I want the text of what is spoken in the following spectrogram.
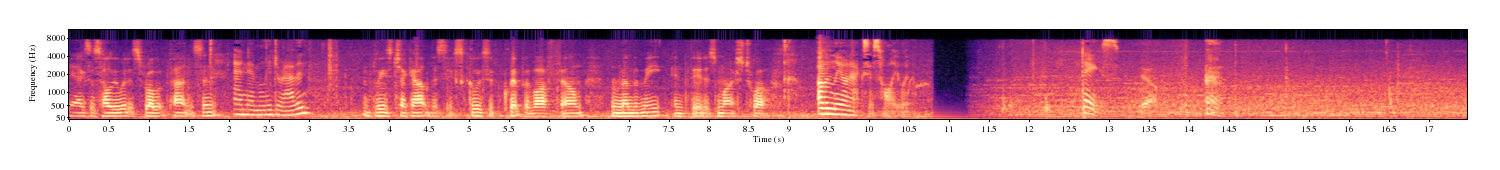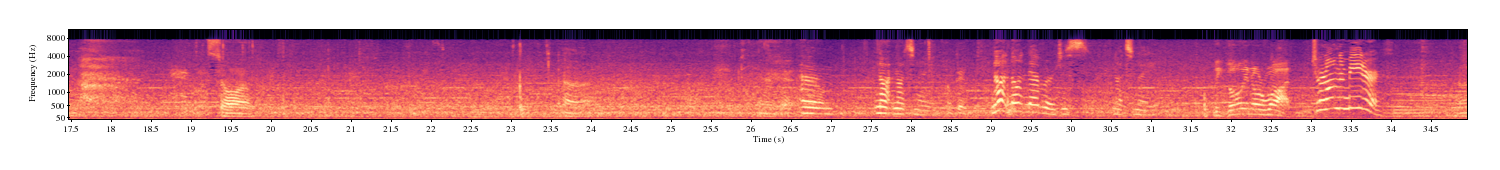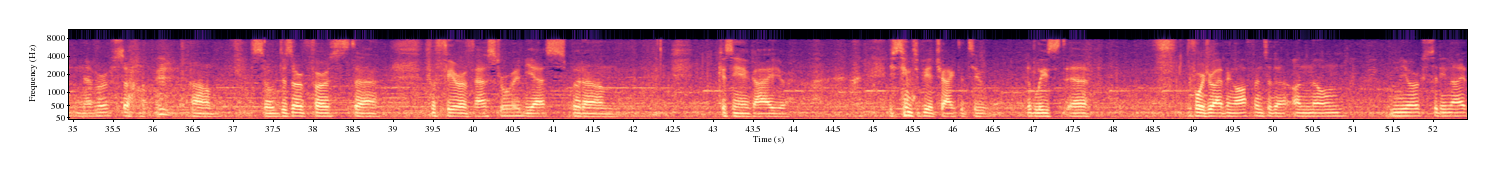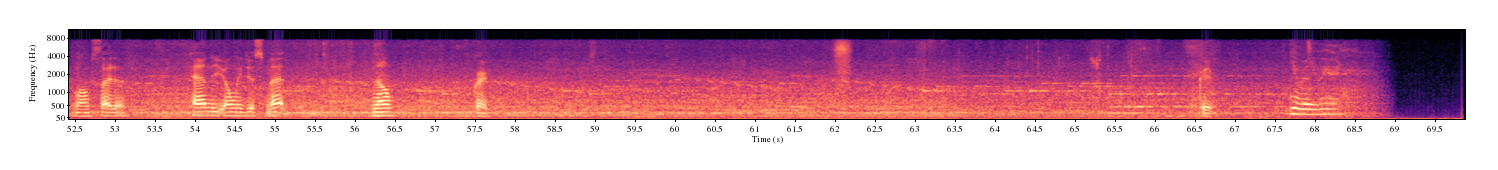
Hey, Access Hollywood, it's Robert Pattinson. And Emilie de Ravin. And please check out this exclusive clip of our film, Remember Me, in theaters March 12th. Only on Access Hollywood. Thanks. Yeah. so, uh, uh, Um, not not tonight. okay. Not not never. Just not tonight. We going or what? Turn on the meter. Uh, never. So, um, so deserve first uh, for fear of asteroid. Yes, but um, kissing a guy you you seem to be attracted to, at least uh, before driving off into the unknown New York City night alongside a hand that you only just met. No. Great. Great. You're really weird.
